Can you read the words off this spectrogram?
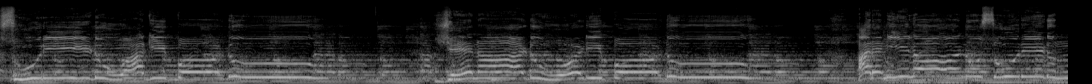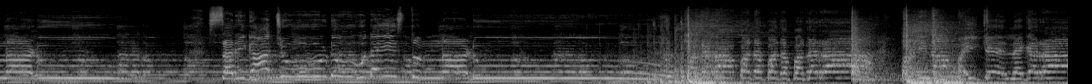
సూర్యుడు ఆగిపోడు. ఏనాడు ఓడిపోడు. అరే నీలోను సూర్యుడున్నాడు సరిగా చూడు ఉదయిస్తున్నాడు. పదరా పద పద పదరా. పైకే లెగరా.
